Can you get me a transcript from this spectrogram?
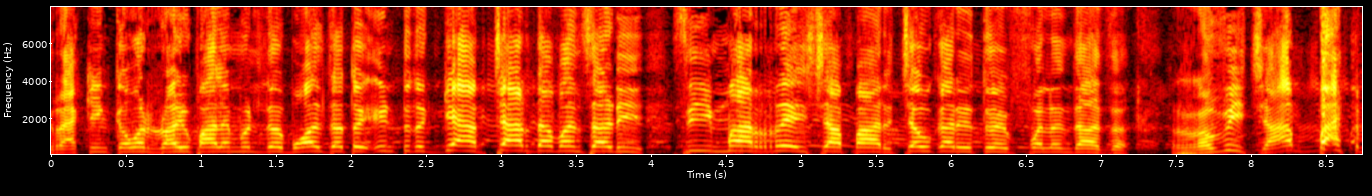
क्रॅकिंग कव्हर ड्राईव्ह पाहायला मिळतोय बॉल जातोय इन टू द गॅप चार धावांसाठी सीमा रेषा पार. चौकार येतोय फलंदाज रवीच्या बॅट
